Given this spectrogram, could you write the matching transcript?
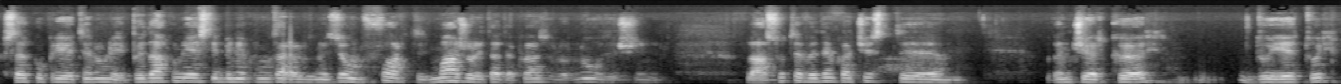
Stă cu prietenul ei. Păi dacă nu este binecuvântarea lui Dumnezeu, în foarte majoritatea cazurilor, 90%, vedem că aceste încercări, dueturi,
